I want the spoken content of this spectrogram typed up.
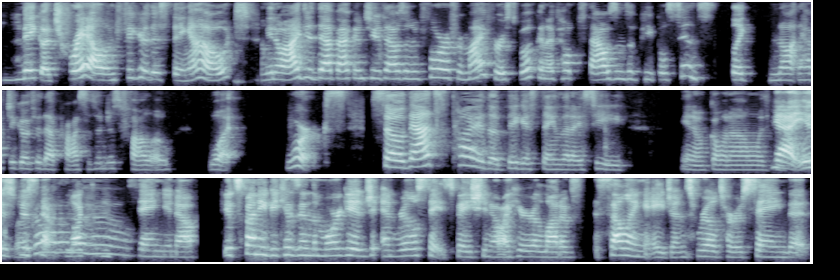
make a trail and figure this thing out. You know, I did that back in 2004 for my first book and I've helped thousands of people since like not have to go through that process and just follow what works. So that's probably the biggest thing that I see you know going on with people. yeah it's like, just oh, that reluctance saying you know it's funny because in the mortgage and real estate space, you know, I hear a lot of selling agents, realtors saying that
